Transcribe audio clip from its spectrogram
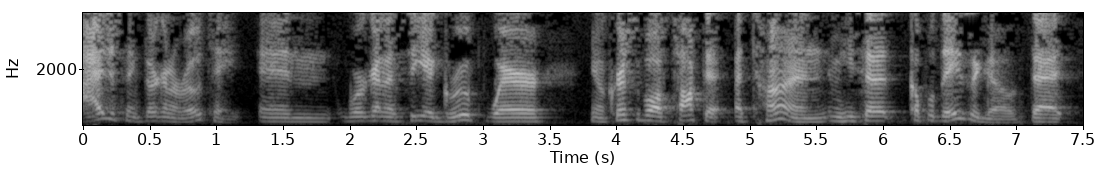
I just think they're going to rotate and we're going to see a group where, you know, Cristobal's talked a, a ton. I mean, he said a couple days ago that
